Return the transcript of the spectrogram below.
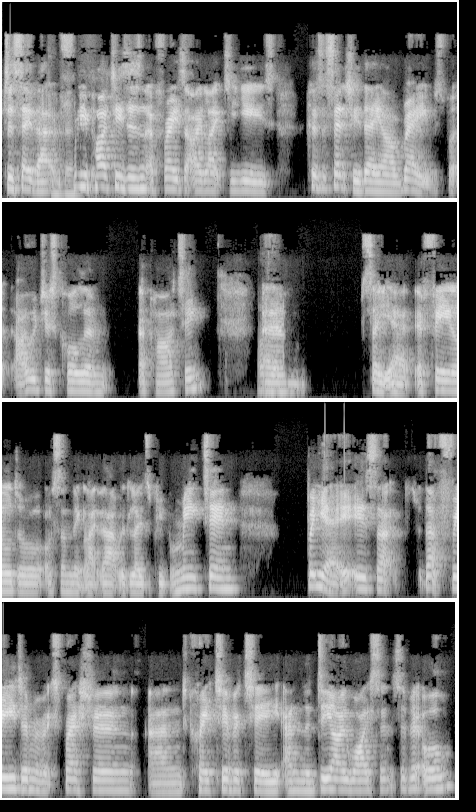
to say that okay. free parties isn't a phrase that I like to use because essentially they are raves, but I would just call them a party. Okay. Um, so yeah, a field or, or something like that with loads of people meeting but yeah, it is that that freedom of expression and creativity and the DIY sense of it all.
